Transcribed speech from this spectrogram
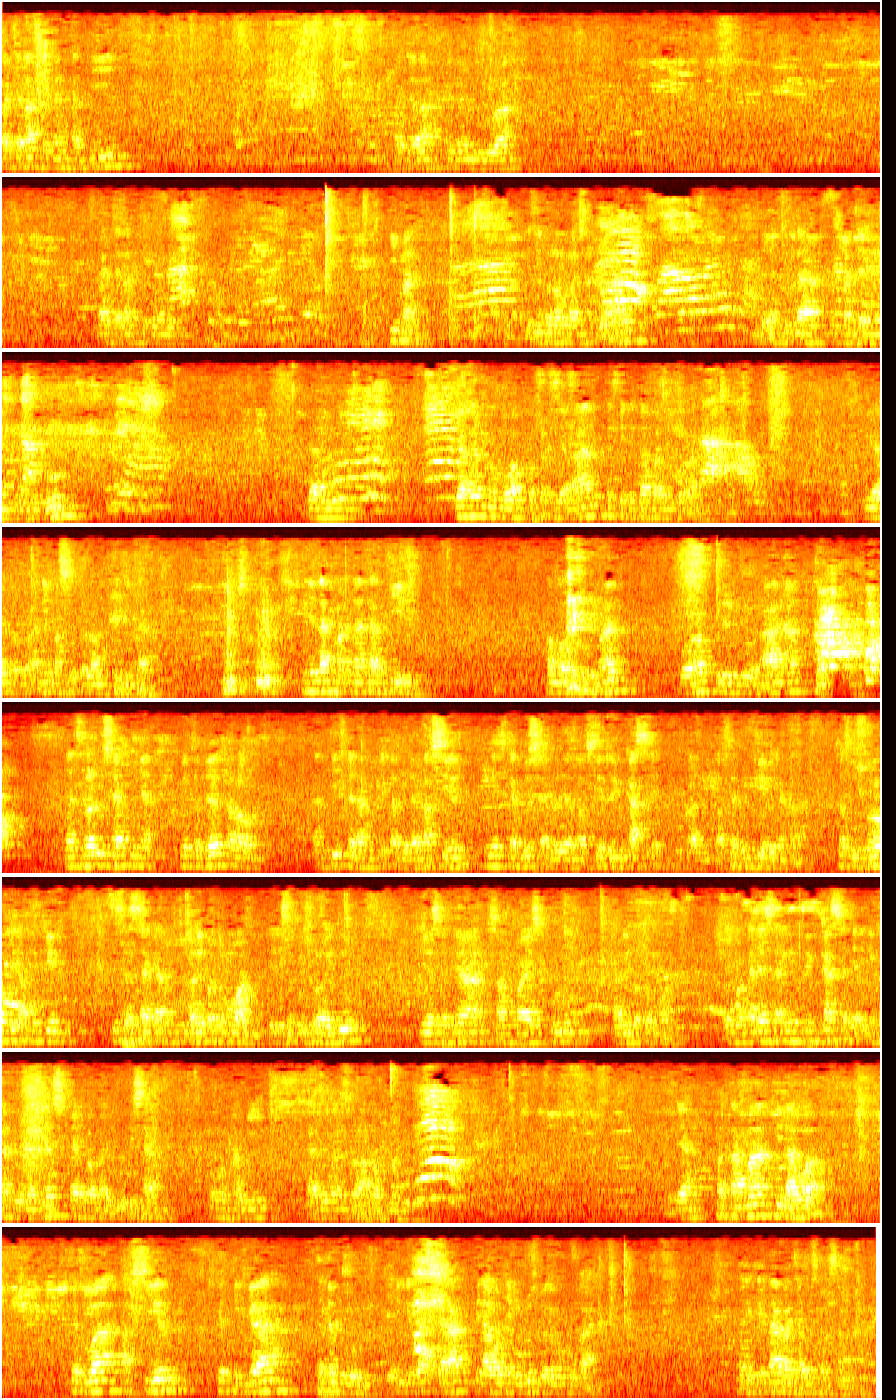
Bacalah dengan hati. Bacalah dengan jiwa. Bacalah dengan iman. Jadi kalau baca Quran Ya kita membaca dengan sungguh Dan Jangan membawa pekerjaan ketika baca Quran. Biar Quran ini masuk dalam hati kita Inilah makna tartil Allah firman Warabbil Qur'ana Dan selalu saya punya metode kalau nanti dalam kita belajar tafsir Ini sekaligus saya belajar tafsir ringkas ya Bukan tafsir detail ya. Satu surah tidak mungkin diselesaikan kali pertemuan. Jadi satu surah itu biasanya sampai 10 kali pertemuan. Ya, Makanya saya ingin ringkas saja ini kandungannya Supaya Bapak Ibu bisa memahami kandungan surah Ar-Rahman Ya, pertama tilawah, kedua tafsir, ketiga tadabbur. Jadi kita sekarang tilawahnya dulu sebagai pembukaan. Mari kita baca bersama-sama.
